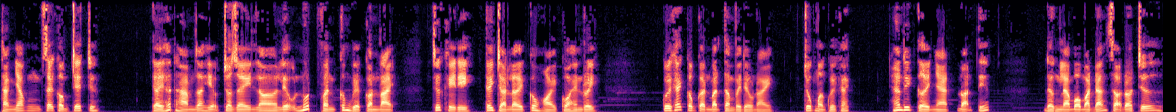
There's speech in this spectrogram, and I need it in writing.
thằng nhóc sẽ không chết chứ? Cây hất hàm ra hiệu cho dây lo liệu nốt phần công việc còn lại. Trước khi đi, cây trả lời câu hỏi của Henry. Quý khách không cần bận tâm về điều này. Chúc mừng quý khách. Henry cười nhạt đoạn tiếp. Đừng làm bộ mặt đáng sợ đó chứ.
